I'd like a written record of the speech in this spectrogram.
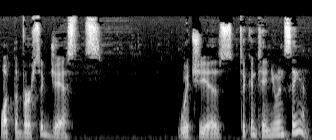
what the verse suggests, which is to continue in sin.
